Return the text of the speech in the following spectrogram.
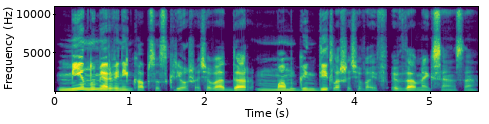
mie nu mi-ar veni în cap să scriu așa ceva, dar m-am gândit la așa ceva, if, if that makes sense, da?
